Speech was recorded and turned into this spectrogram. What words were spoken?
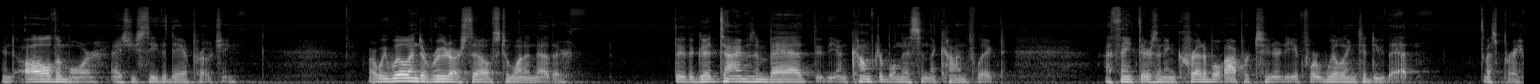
and all the more as you see the day approaching. Are we willing to root ourselves to one another through the good times and bad, through the uncomfortableness and the conflict? I think there's an incredible opportunity if we're willing to do that. Let's pray.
